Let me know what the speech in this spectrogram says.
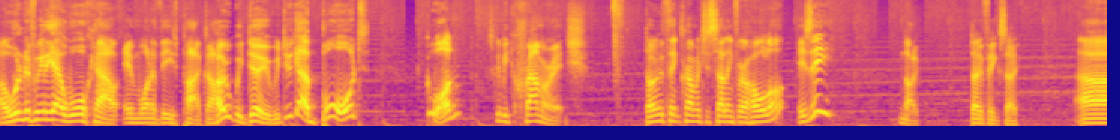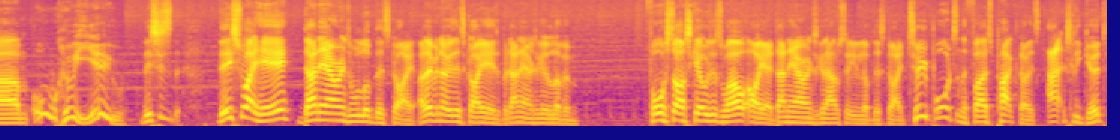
I wonder if we're going to get a walkout in one of these packs. I hope we do. We do get a board. Go on. It's going to be Kramaric. Don't think Kramaric is selling for a whole lot. Is he? No, don't think so. Um, oh, who are you? This is this right here. Danny Aarons will love this guy. I don't even know who this guy is, but Danny Aarons going to love him. Four-star skills as well. Oh, yeah, Danny Aarons going to absolutely love this guy. Two boards in the first pack, though. It's actually good.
